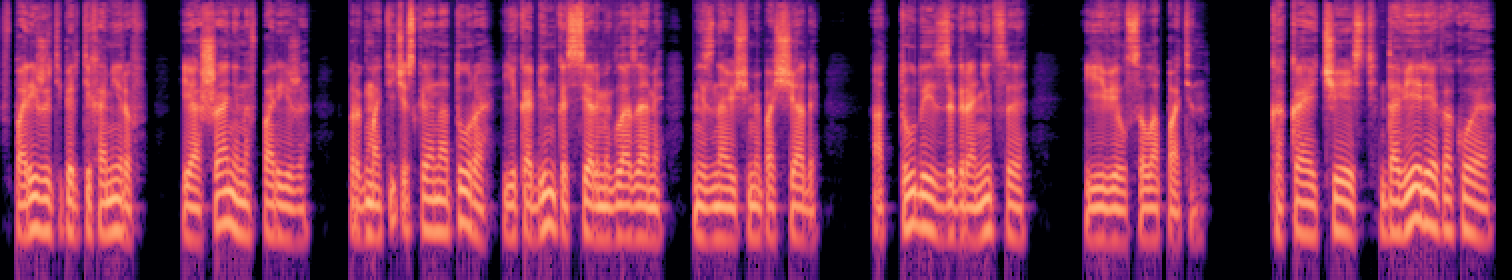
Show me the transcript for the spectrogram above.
В Париже теперь Тихомиров. И Ашанина в Париже. Прагматическая натура, якобинка с серыми глазами, не знающими пощады. Оттуда из-за границы явился Лопатин. Какая честь, доверие какое!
